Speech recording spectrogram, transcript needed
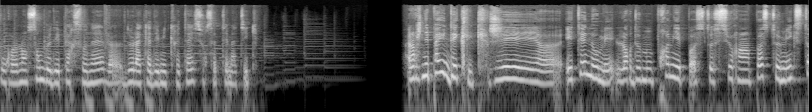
pour l'ensemble des personnels de l'Académie Créteil sur cette thématique. Alors je n'ai pas eu de déclic. J'ai euh, été nommée lors de mon premier poste sur un poste mixte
